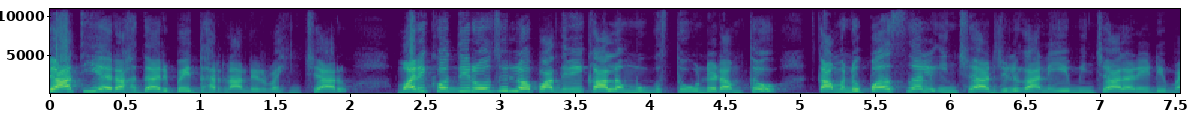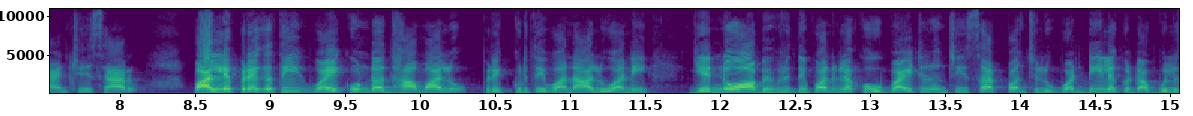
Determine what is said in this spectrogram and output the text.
జాతీయ రహదారిపై ధర్నా నిర్వహించారు. మరికొద్ది రోజుల్లో పదవీ కాలం ముగుస్తూ ఉండడంతో తమను పర్సనల్ ఇన్ఛార్జీలుగా నియమించాలని డిమాండ్ చేశారు. పల్లె ప్రగతి వైకుంఠ ధామాలు ప్రకృతి వనాలు అని ఎన్నో అభివృద్ధి పనులకు బయట నుంచి సర్పంచులు వడ్డీలకు డబ్బులు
